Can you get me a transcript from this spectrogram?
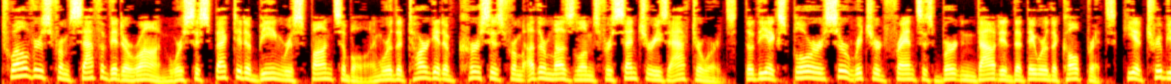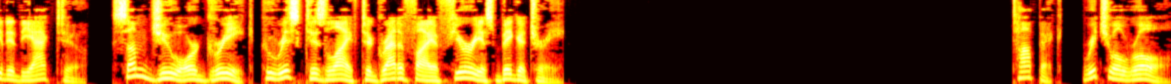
Twelvers from Safavid Iran were suspected of being responsible and were the target of curses from other Muslims for centuries afterwards, though the explorer Sir Richard Francis Burton doubted that they were the culprits, he attributed the act to "...some Jew or Greek, who risked his life to gratify a furious bigotry." Ritual role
